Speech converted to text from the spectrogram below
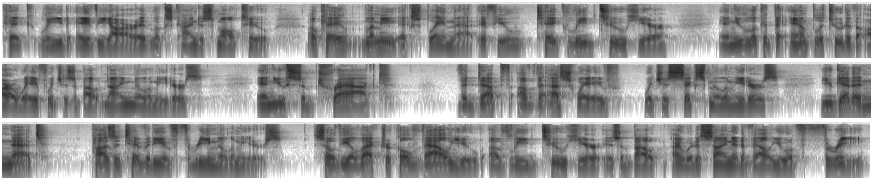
pick lead AVR? It looks kind of small too. Okay, let me explain that. If you take lead 2 here, and you look at the amplitude of the R wave, which is about 9 millimeters, and you subtract the depth of the S wave, which is six millimeters, you get a net positivity of three millimeters. So the electrical value of lead two here is about, I would assign it a value of three.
